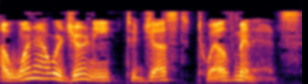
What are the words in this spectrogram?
a one hour journey to just 12 minutes.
